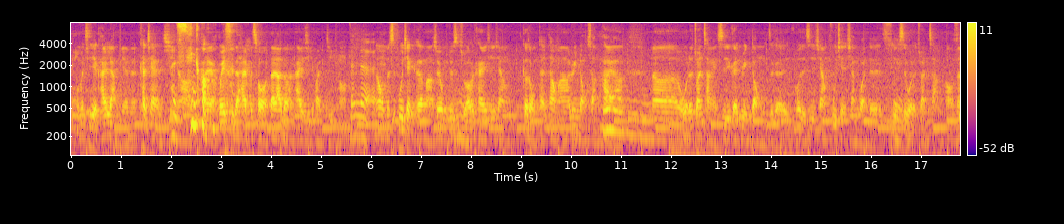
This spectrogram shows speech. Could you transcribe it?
呢。我们其实也开两年了，看起来很新，很 新哦，对，维持的还不错，大家都很爱惜环境哦。真的。那我们是复健科嘛，所以我们就是主要会看一些像各种疼痛啊、运动伤害啊。那我的专长也是跟运动这个，或者是像复健相关的，也是我的专长哦。那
